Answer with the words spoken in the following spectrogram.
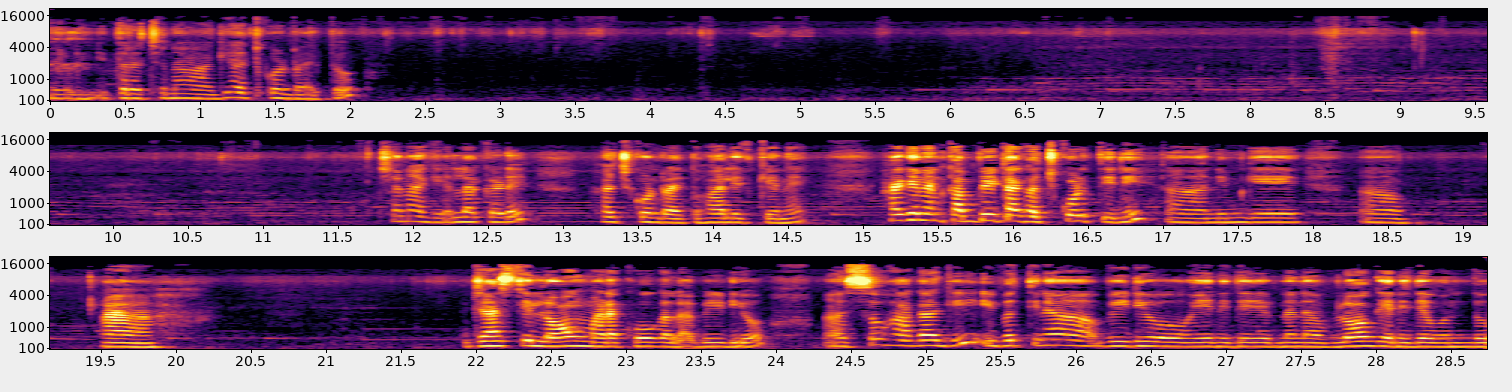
ನೋಡಿ ಈ ತರ ಚೆನ್ನಾಗಿ ಹಚ್ಕೊಂಡ್ರಾಯ್ತು. ಚೆನ್ನಾಗಿ ಎಲ್ಲ ಕಡೆ ಹಚ್ಕೊಂಡ್ರಾಯ್ತು ಹಾಲಿದ್ಕೇನೆ. ಹಾಗೆ ನಾನು ಕಂಪ್ಲೀಟ್ ಆಗಿ ಹಚ್ಕೊಳ್ತೀನಿ ನಿಮ್ಗೆ ಜಾಸ್ತಿ ಲಾಂಗ್ ಮಾಡಕ್ ಹೋಗಲ್ಲ ವಿಡಿಯೋ. ಸೊ ಹಾಗಾಗಿ ಇವತ್ತಿನ ವಿಡಿಯೋ ಏನಿದೆ, ನನ್ನ ವ್ಲಾಗ್ ಏನಿದೆ, ಒಂದು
